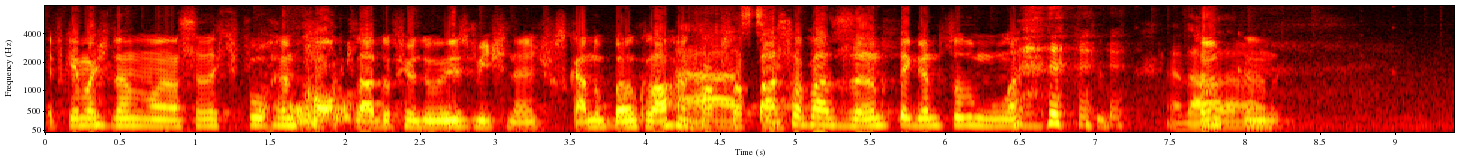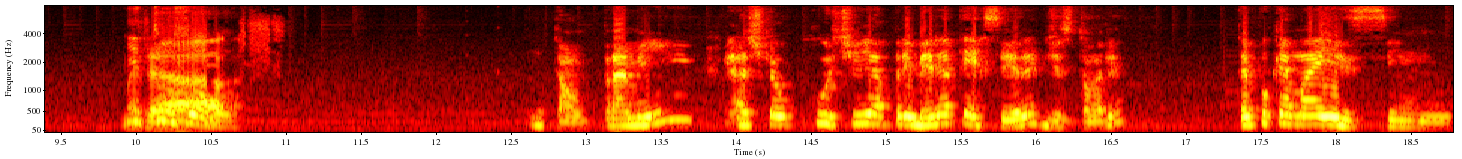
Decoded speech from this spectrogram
Eu fiquei imaginando uma cena tipo o Hancock lá do filme do Will Smith, né? Tipo, os caras no banco lá, o Hancock Ah, só sim. passa vazando, pegando todo mundo lá, É da hora. tancando. mano. E tu, é a- Zorro? Então, pra mim, acho que eu curti a primeira e a terceira de história. Até porque é mais, assim,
